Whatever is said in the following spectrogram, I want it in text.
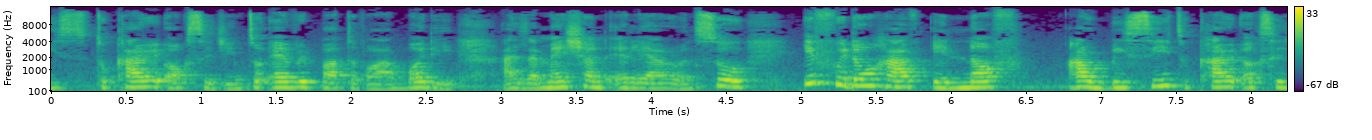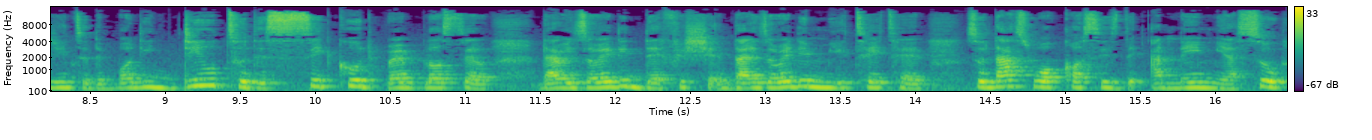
is to carry oxygen to every part of our body as i mentioned earlier on. So if we don't have enough RBC to carry oxygen to the body due to the sickled red blood cell that is already deficient, that is already mutated. So that's what causes the anemia. So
